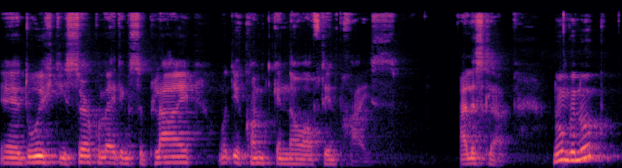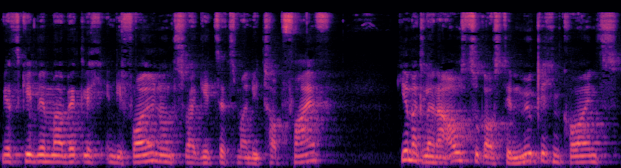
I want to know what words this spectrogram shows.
äh, durch die Circulating Supply und ihr kommt genau auf den Preis. Alles klar. Nun genug, jetzt gehen wir mal wirklich in die Vollen und zwar geht es jetzt mal in die Top 5. Hier mal ein kleiner Auszug aus den möglichen Coins.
